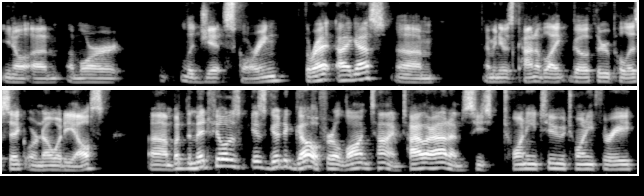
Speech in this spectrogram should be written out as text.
you know, a, a more legit scoring threat. I guess. Um, I mean, it was kind of like go through Pulisic or nobody else. Um, but the midfield is, is good to go for a long time. Tyler Adams, he's 22, 23.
